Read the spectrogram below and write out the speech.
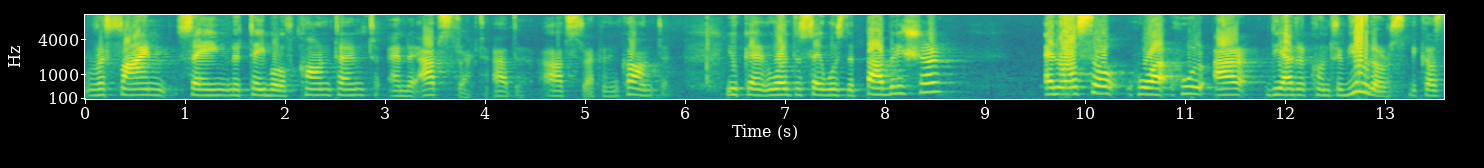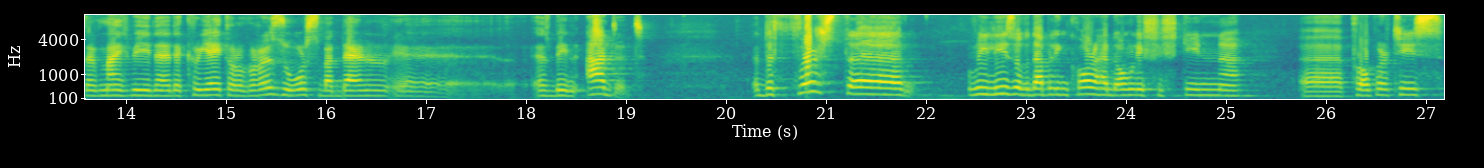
refine saying the table of content and the abstract, abstract and content you can want to say was the publisher and also who are, who are the other contributors because there might be the, the creator of a resource but then uh, has been added. The first uh, release of Dublin Core had only 15 uh, uh, properties,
